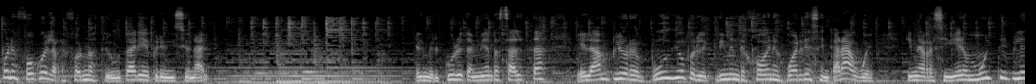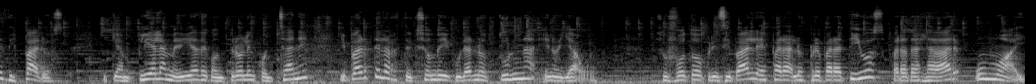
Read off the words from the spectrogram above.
pone foco en las reformas tributaria y previsional. El Mercurio también resalta el amplio repudio por el crimen de jóvenes guardias en Carahue, quienes recibieron múltiples disparos, y que amplía las medidas de control en Colchane y parte la restricción vehicular nocturna en Ollagüe. Su foto principal es para los preparativos para trasladar un Moai.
